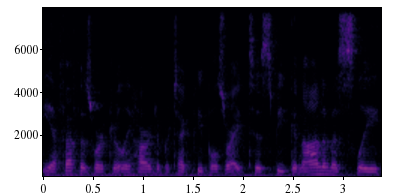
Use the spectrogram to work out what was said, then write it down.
EFF has worked really hard to protect people's right to speak anonymously,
